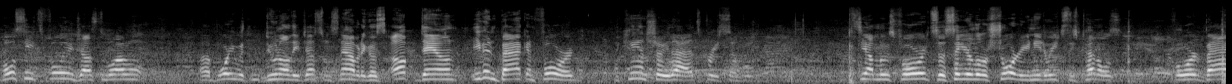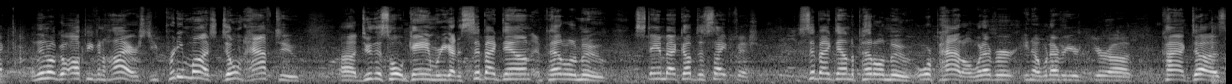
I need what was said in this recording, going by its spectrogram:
Whole seat's fully adjustable. I won't uh, bore you with doing all the adjustments now, but it goes up, down, even back and forward. I can show you that. It's pretty simple see how it moves forward. So say you're a little shorter, you need to reach these pedals forward, back, and then it'll go up even higher. So you pretty much don't have to uh, do this whole game where you got to sit back down and pedal to move, stand back up to sight fish, sit back down to pedal and move, or paddle, whatever you know, whatever your your uh, kayak does.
